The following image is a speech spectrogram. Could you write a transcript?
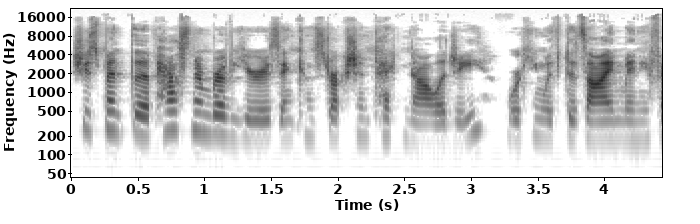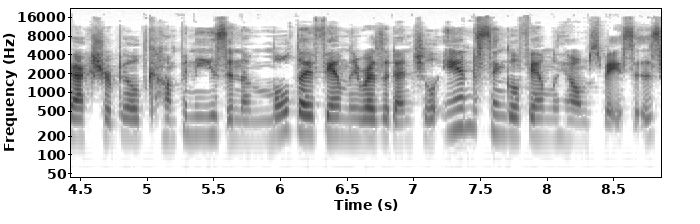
She spent the past number of years in construction technology, working with design, manufacture, build companies in the multifamily residential and single family home spaces,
